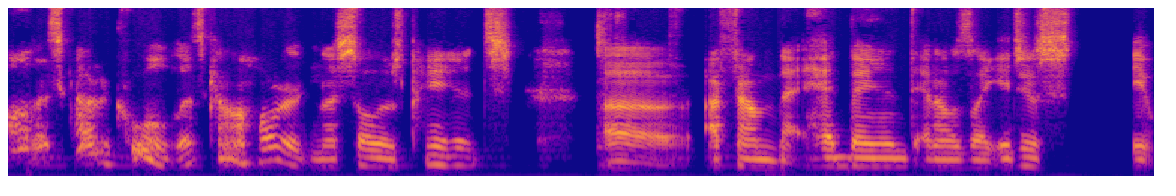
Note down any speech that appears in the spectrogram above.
oh, that's kind of cool. That's kind of hard. And I saw those pants. Uh I found that headband and I was like, it just it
